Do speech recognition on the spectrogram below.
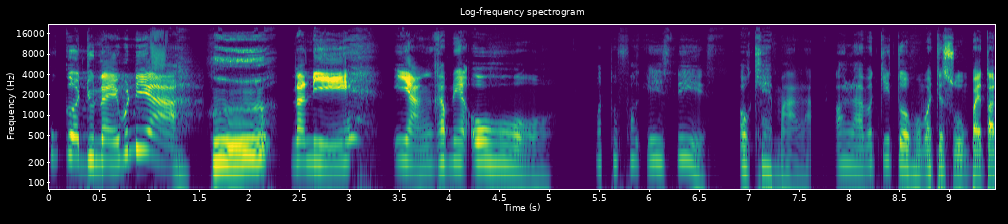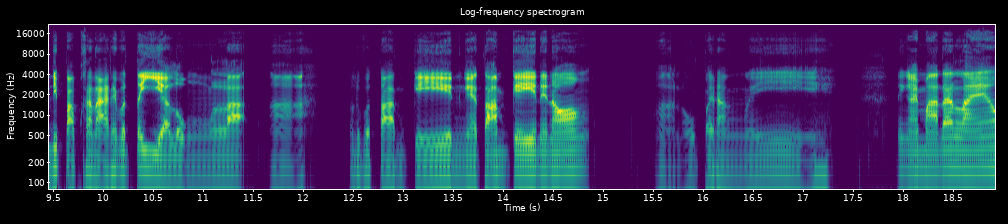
กูเกิดอยู่ไหนวะเนี่ยหือนาหนีอหยังครับเนี่ย โอ้ what the fuck is this โอเคมาละ เอาล่ะเมื่อกี้ตัวผมอาจจะสูงไปตอนนี้ปรับขนาดให้มันเตี้ยลงละ อ่า ก็เรียกว่าตามเกณฑ์ไงตามเกณฑ์ไอ้น้อง อ่าเราไปทางนี้ได้ไงมาได้แล้ว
